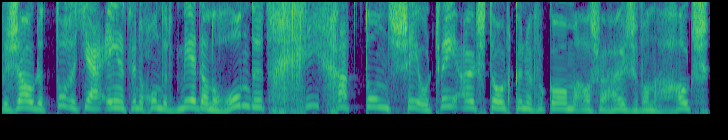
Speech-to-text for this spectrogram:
We zouden tot het jaar 2100 meer dan 100 gigaton CO2-uitstoot kunnen voorkomen als we huizen van hout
